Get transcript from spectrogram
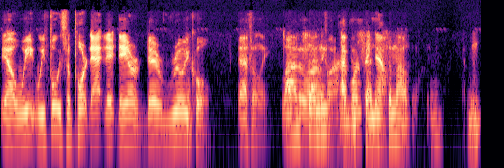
you know we, we fully support that. They, they are they're really cool, definitely. A lot, I've of, been a lot of sending, I've been one right sending some out. Mhm.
